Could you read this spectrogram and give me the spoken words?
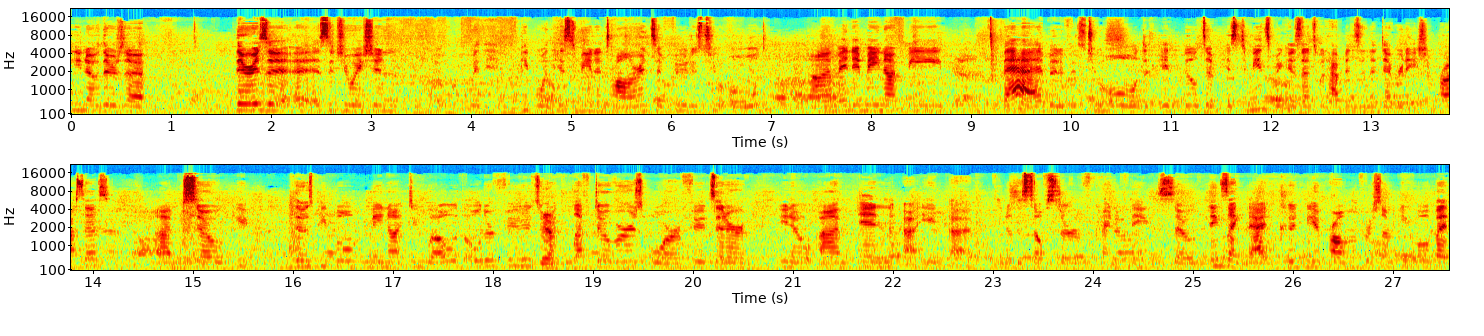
you know there's a there is a, a situation with people with histamine intolerance if food is too old, um, and it may not be bad, but if it's too old, it builds up histamines because that's what happens in the degradation process. Um, so. You, those people may not do well with older foods or Yeah. with leftovers or foods that are, you know, um, in, uh, you, uh, you know, the self-serve kind of things. So things like that could be a problem for some people. But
